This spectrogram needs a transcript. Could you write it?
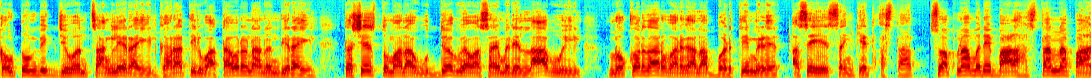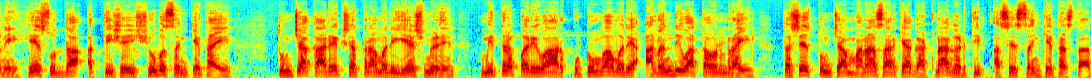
कौटुंबिक जीवन चांगले राहील घरातील वातावरण आनंदी राहील तसेच तुम्हाला उद्योग व्यवसायामध्ये लाभ होईल नोकरदार वर्गाला बढती मिळेल असे हे संकेत असतात. स्वप्नामध्ये बाळ हसताना पाहणे हे सुद्धा अतिशय शुभ संकेत आहेत. तुमच्या कार्यक्षेत्रामध्ये यश मिळेल मित्रपरिवार कुटुंबामध्ये आनंदी वातावरण राहील तसेच तुमच्या मनासारख्या घटना घडतील असे संकेत असतात.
